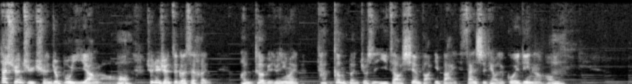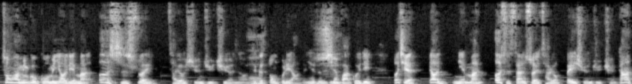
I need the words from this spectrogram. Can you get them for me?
但选举权就不一样了哈。选举权这个是很很特别，就是因为。它根本就是依照宪法一百三十条的规定，然后中华民国国民要年满二十岁才有选举权哦，这个动不了的，因为这是宪法规定，而且要年满二十三岁才有被选举权。当然，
